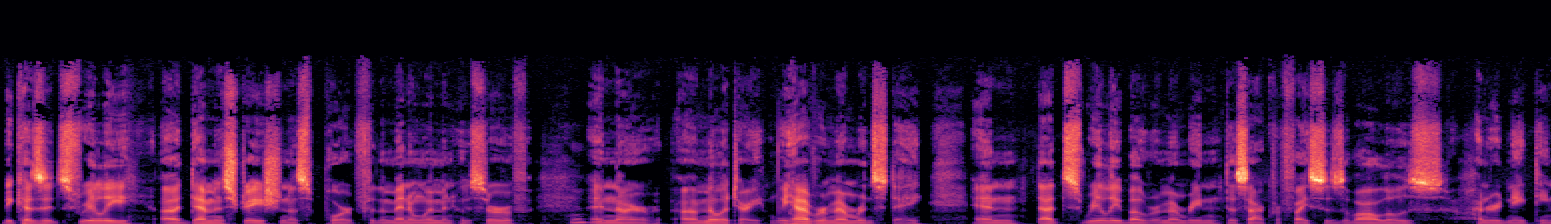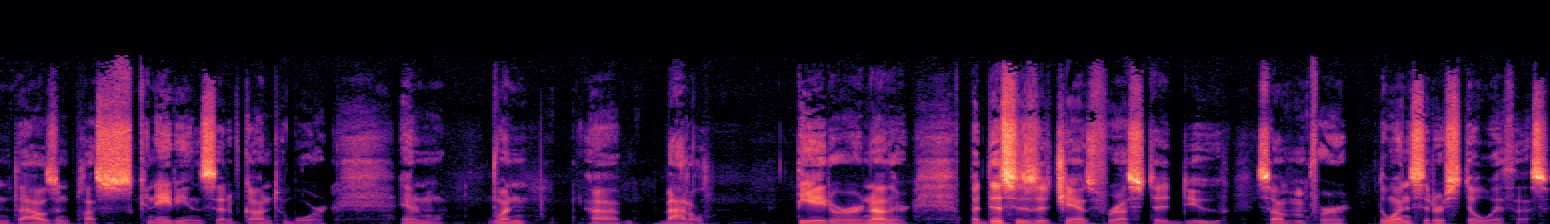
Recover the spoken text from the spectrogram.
because it's really a demonstration of support for the men and women who serve in our uh, military. We have Remembrance Day, and that's really about remembering the sacrifices of all those 118,000 plus Canadians that have gone to war in one uh, battle theater or another. But this is a chance for us to do something for the ones that are still with us,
